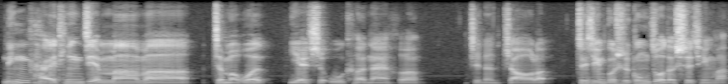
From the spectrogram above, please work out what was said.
林凯听见妈妈这么问，也是无可奈何，只能招了。最近不是工作的事情吗？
